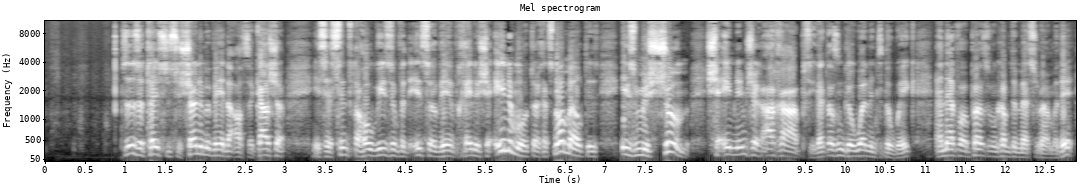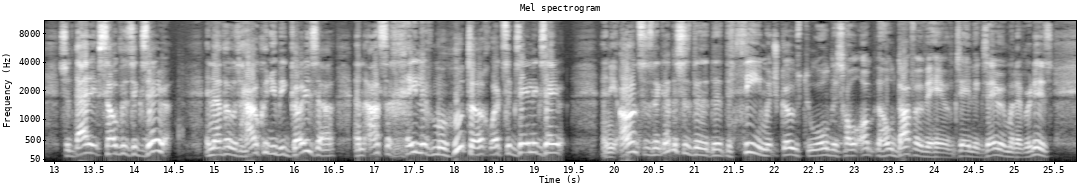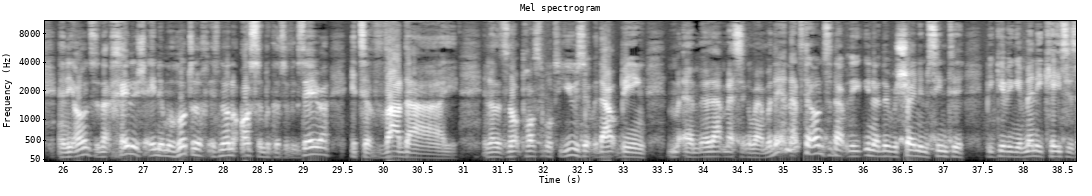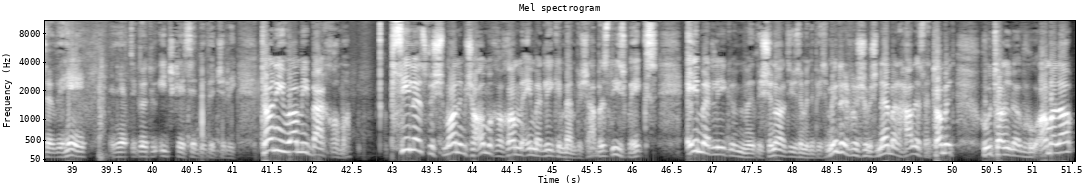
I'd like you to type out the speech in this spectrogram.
So there's a Tosus to show him over here that Asakasha. He says since the whole reason for the Issa of here of Chele She'enim Motach, it's not melted, is Mishum She'em Nimshach Acha Apsi. That doesn't go well into the wick, and therefore a person will come to mess around with it. So that itself is Xera. In other words, how can you be Goiza and Asa Chelev Muhutach, what's Xera? And he answers again. This is the, the, the, theme which goes through all this whole um, the whole daf over here of Xela Xera whatever it is. And he answers that Chelish Eine Muhutach is not awesome because of Xera, it's a Vadai. In other words, it's not possible to use it without being um, without messing around with it. And that's the answer that the you know the Rishonim seem to be giving in many cases over here, and you have to go through each case individually. Tony Rami Bachoma. Psilas v'shmonim sha'om chacham ein madlikim ben b'Shabbos. These weeks, ein madlikim, they should not use them in the Beis Hamikdash, v'shu shnemer halas v'tomit, hu lov hu amala,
